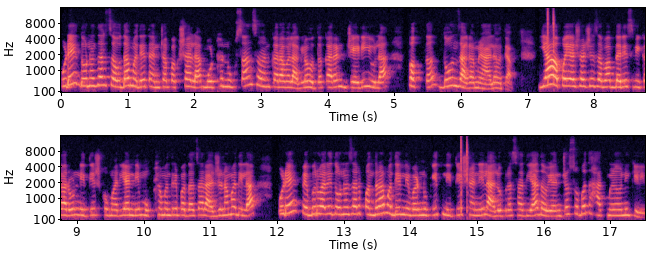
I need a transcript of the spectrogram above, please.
पुढे दोन हजार चौदा मध्ये त्यांच्या पक्षाला मोठं नुकसान सहन करावं लागलं होतं कारण जेडीयूला फक्त दोन जागा मिळाल्या होत्या. या अपयशाची जबाबदारी स्वीकारून नितीश कुमार यांनी मुख्यमंत्री पदाचा राजीनामा दिला. पुढे फेब्रुवारी दोन हजार पंधरा मधील निवडणुकीत नितीश यांनी लालू प्रसाद यादव यांच्यासोबत हातमिळवणी केली.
